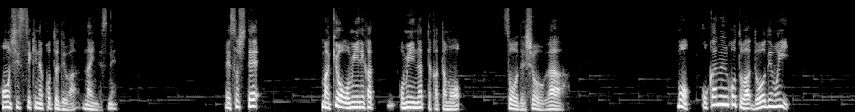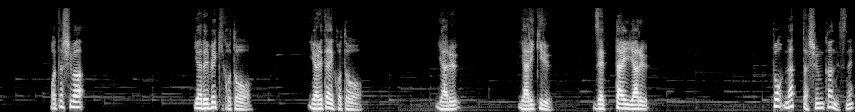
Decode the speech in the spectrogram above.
本質的なことではないんですね。えそして、まあ今日お見えにか、お見えになった方もそうでしょうが、もうお金のことはどうでもいい。私は、やるべきことを、やりたいことを、やる、やりきる、絶対やる、となった瞬間ですね。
